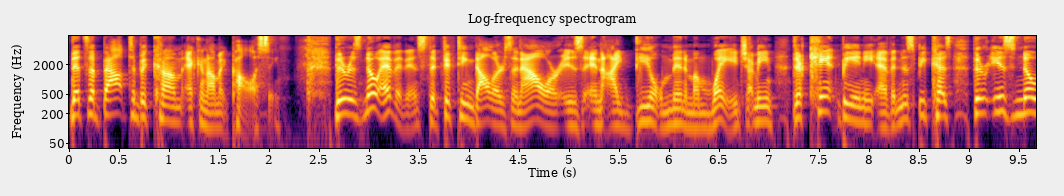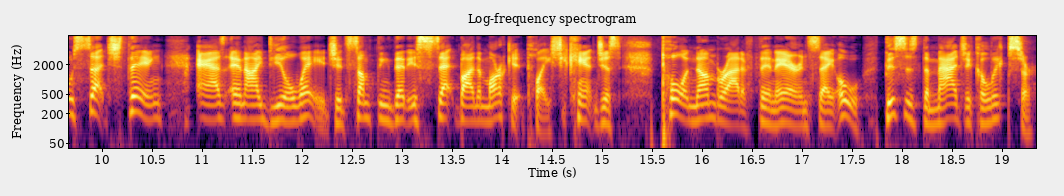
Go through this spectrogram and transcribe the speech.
that's about to become economic policy. There is no evidence that $15 an hour is an ideal minimum wage. I mean, there can't be any evidence because there is no such thing as an ideal wage. It's something that is set by the marketplace. You can't just pull a number out of thin air and say, oh, this is the magic elixir.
